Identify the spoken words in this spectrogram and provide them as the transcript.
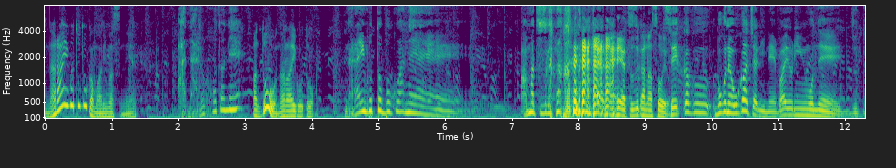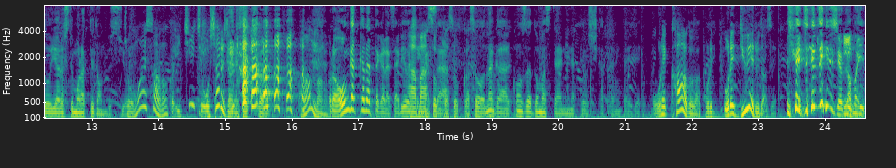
習い事とかもありますねあ、なるほどね。あどう？習い事？習い事僕はね、あんま続かなかったんだよね。いや続かなそうよ。せっかく、僕ね、お母ちゃんにね、バイオリンをね、ずっとやらせてもらってたんですよ。お前さなんかいちいちおしゃれじゃねさっきから なんなの？俺音楽家だったからさ両親がさ。あまあそっかそっかそっか。そうなんかコンサートマスターになってほしかったみたいで。俺カードだ。俺俺デュエルだぜ。いや全然いいですよ。いいのまあいい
